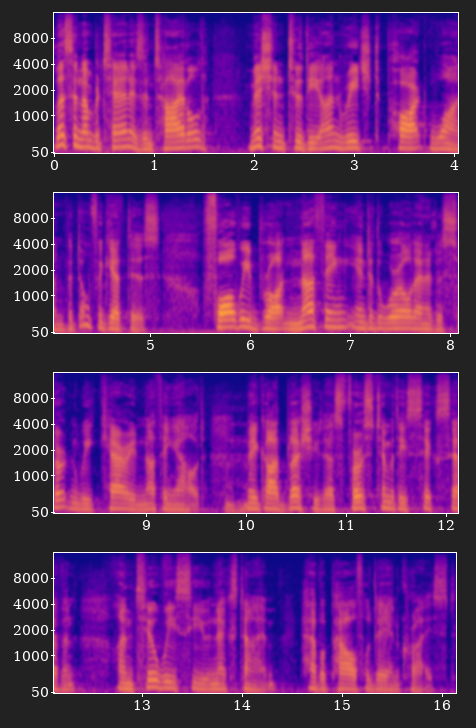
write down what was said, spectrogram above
Lesson number 10 is entitled Mission to the Unreached, Part 1. But don't forget this For we brought nothing into the world, and it is certain we carry nothing out. Mm-hmm. May God bless you. That's 1 Timothy 6 7. Until we see you next time, have a powerful day in Christ.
